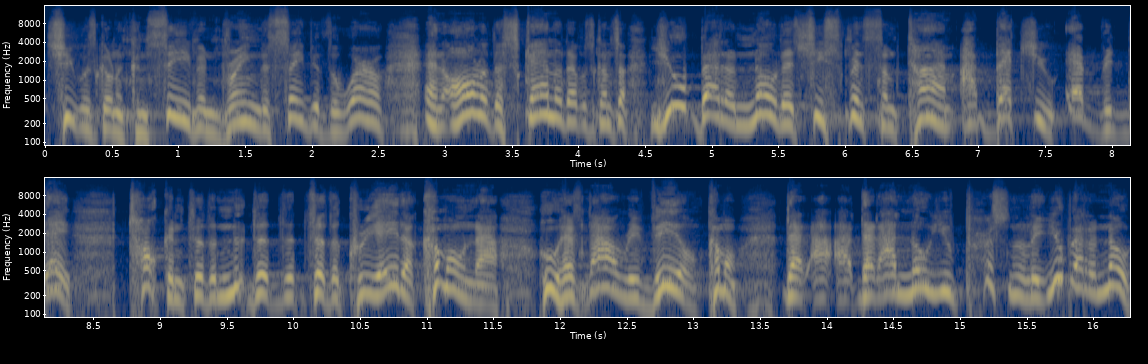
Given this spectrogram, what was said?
she was going to conceive and bring the Savior of the world and all of the scandal that was going to, you better know that she spent some time, I bet you, every day talking to the, the, the to the Creator, come on now, who has now revealed, come on, that I, I, that I know you personally. You better know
